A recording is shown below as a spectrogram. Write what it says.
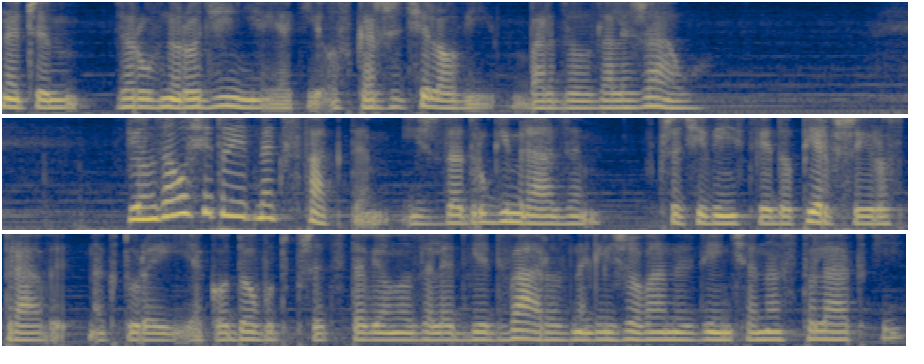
na czym zarówno rodzinie, jak i oskarżycielowi bardzo zależało. Wiązało się to jednak z faktem, iż za drugim razem, przeciwieństwie do pierwszej rozprawy, na której jako dowód przedstawiono zaledwie dwa roznegliżowane zdjęcia nastolatki,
